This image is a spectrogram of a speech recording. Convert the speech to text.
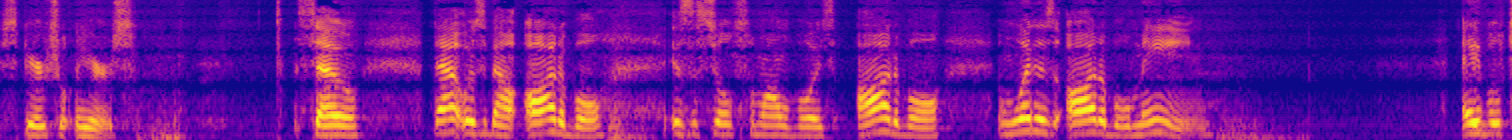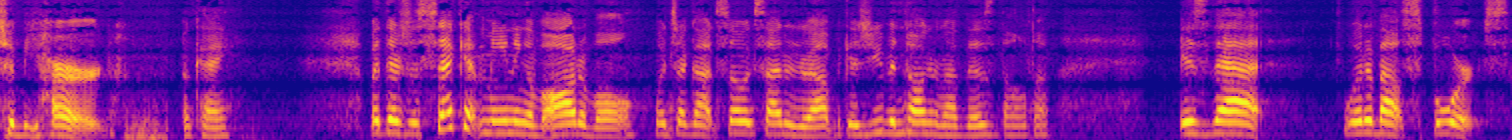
spiritual ears. So that was about audible. Is a still small voice audible? And what does audible mean? Able to be heard. Okay. But there's a second meaning of audible, which I got so excited about because you've been talking about this the whole time. Is that what about sports?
